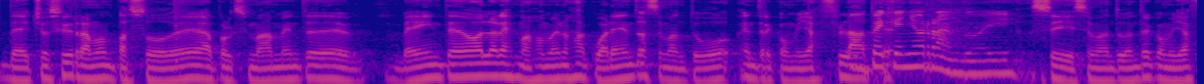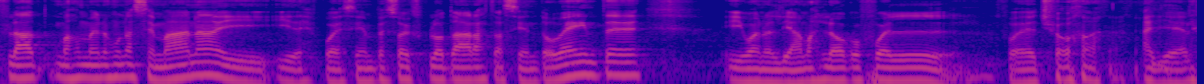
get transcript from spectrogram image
De hecho, sí, Ramón pasó de aproximadamente de 20 dólares más o menos a 40. Se mantuvo entre comillas flat. Un pequeño rango ahí. Sí, se mantuvo entre comillas flat más o menos una semana y, y después sí empezó a explotar hasta 120. Y bueno, el día más loco fue el, fue hecho ayer,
